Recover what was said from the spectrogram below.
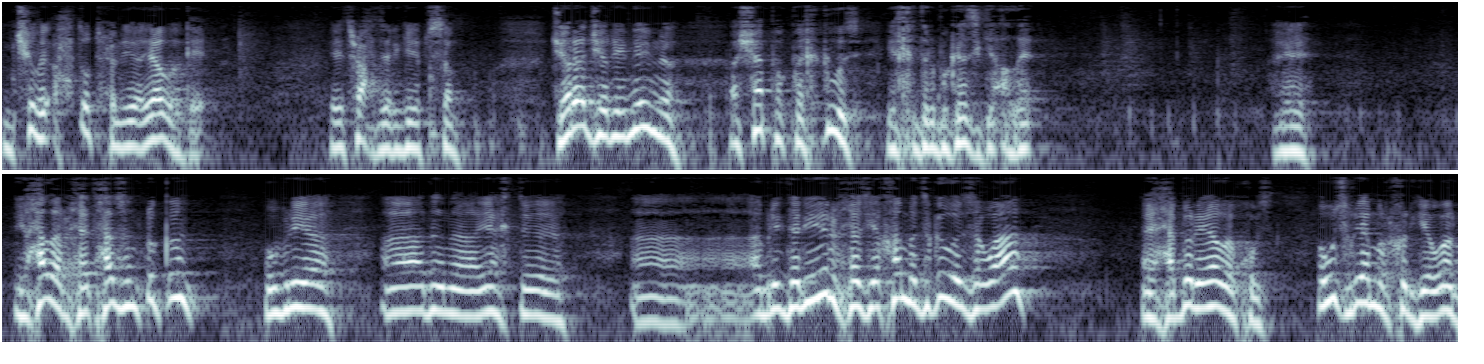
мчыла иҟаҳҵоит ҳәа иалагеит еицәаҳӡаргьы иаԥсам џьара џьара инеины ашьаԥақәа ахьгылаз иахьдырбгазгьы ҟалеит иҳаларҳәеит ҳазынтәыкы убри иахьт абри дара ирҳәаз иахамыӡгылаз ауаа аиҳабыр иалахәыз аусура иамырхыргьы ауан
